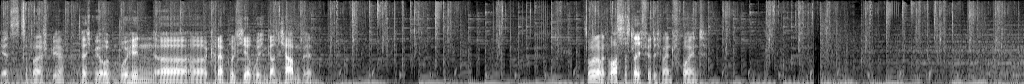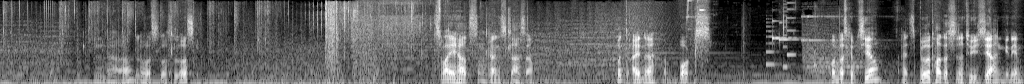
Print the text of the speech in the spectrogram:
jetzt zum Beispiel. Dass ich mir irgendwo hin äh, äh, katapultiere, wo ich ihn gar nicht haben will. So, damit war's das gleich für dich, mein Freund. Na, los, los, los. Zwei Herzen, ganz klasse. Und eine Box. Und was gibt's hier? Ein Spirit Heart, das ist natürlich sehr angenehm.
